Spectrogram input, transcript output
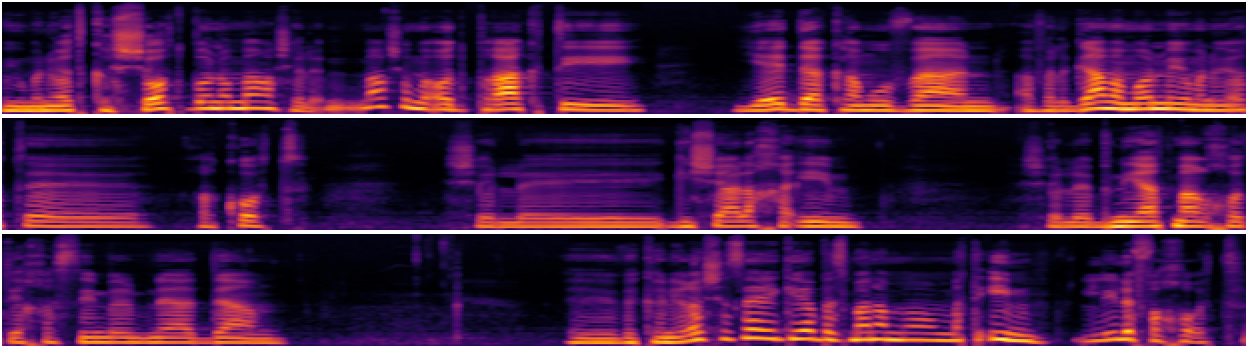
מיומנויות קשות, בוא נאמר, של משהו מאוד פרקטי, ידע כמובן, אבל גם המון מיומנויות אה, רכות של אה, גישה לחיים, של בניית מערכות יחסים בין בני אדם. אה, וכנראה שזה הגיע בזמן המתאים, לי לפחות.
